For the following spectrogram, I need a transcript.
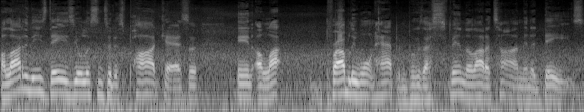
a lot of these days you'll listen to this podcast uh, and a lot probably won't happen because I spend a lot of time in a daze.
